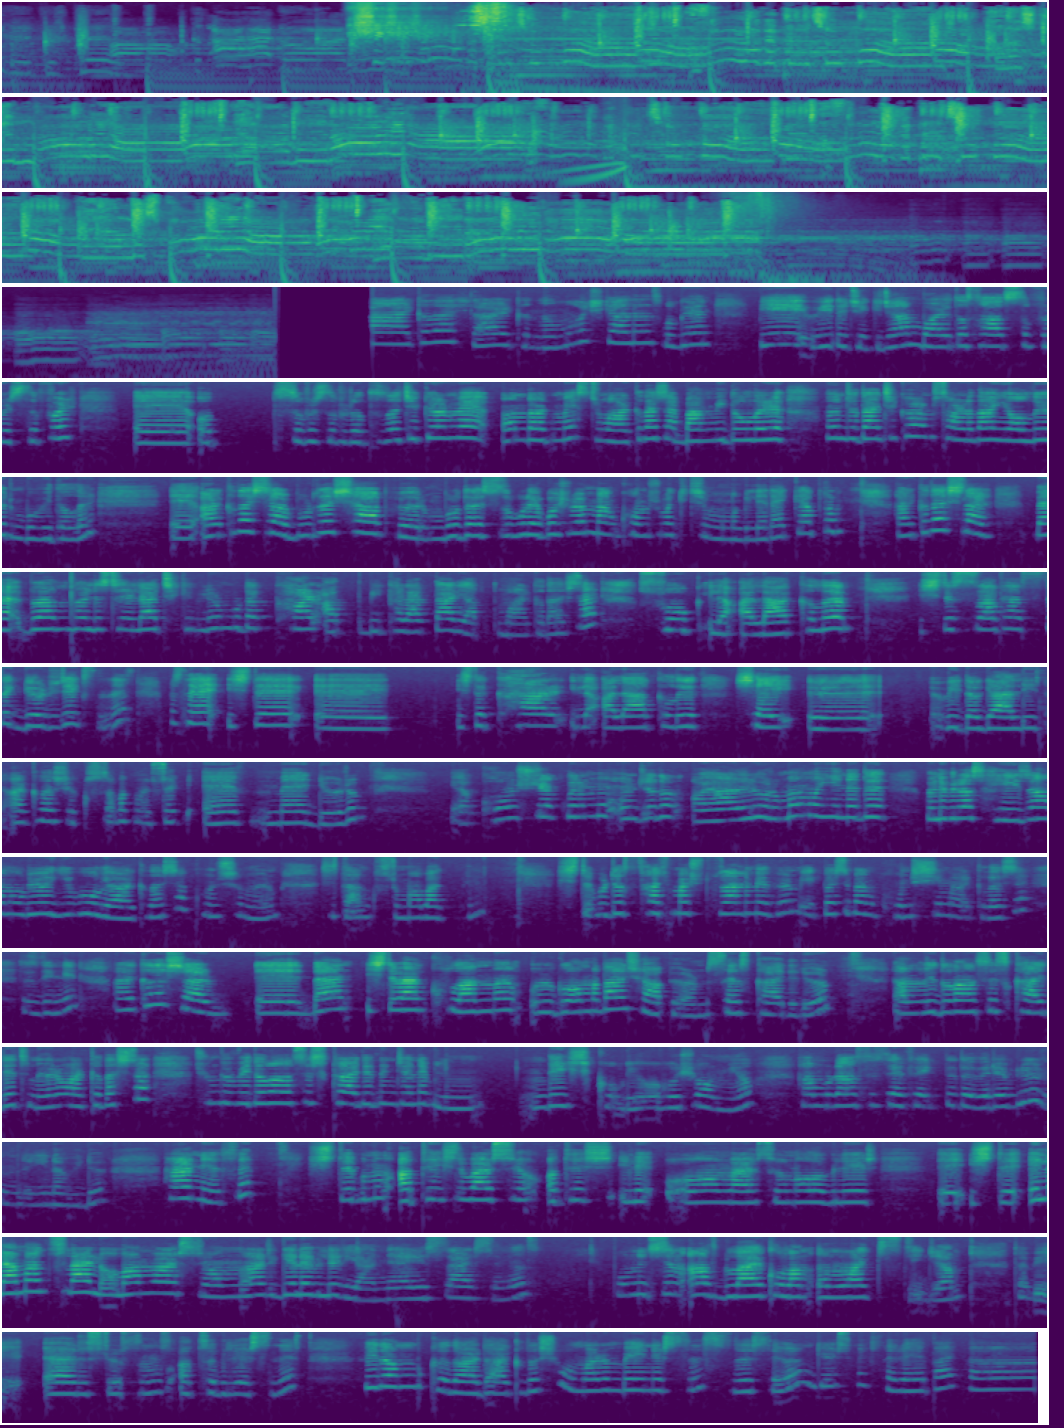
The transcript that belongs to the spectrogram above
me get this pill. Uh-huh. Cause I had no idea. video çekeceğim. Bu arada saat 00 e, o 00.30'da çekiyorum ve 14 Mayıs'cım arkadaşlar ben videoları önceden çekiyorum sonradan yolluyorum bu videoları. E, arkadaşlar burada şey yapıyorum. Burada sizi buraya boş verin ben konuşmak için bunu bilerek yaptım. Arkadaşlar ben, ben böyle seriler çekebilirim. Burada kar adlı bir karakter yaptım arkadaşlar. Soğuk ile alakalı. İşte zaten siz de göreceksiniz. Mesela işte e, işte kar ile alakalı şey e, video geldiği için arkadaşlar kusura bakmayın sürekli e, diyorum. Ya konuşacaklarımı önceden ayarlıyorum ama yine de böyle biraz heyecan oluyor gibi oluyor arkadaşlar. Konuşamıyorum. Sizden kusuruma bakmayın. İşte burada saç maç düzenleme yapıyorum. İlk başta ben konuşayım arkadaşlar. Siz dinleyin. Arkadaşlar e, ben işte ben kullandığım uygulamadan şey yapıyorum. Ses kaydediyorum. Yani videodan ses kaydetmiyorum arkadaşlar. Çünkü videodan oluyor. Hoş olmuyor. Hem ses efekti de verebiliyorum da yine video. Her neyse. İşte bunun ateşli versiyon, ateş ile olan versiyon olabilir. E, işte elementlerle olan versiyonlar gelebilir yani eğer isterseniz. Bunun için az like olan 10 like isteyeceğim. Tabi eğer istiyorsanız atabilirsiniz. Videom bu kadardı arkadaşlar. Umarım beğenirsiniz. Sizi seviyorum. Görüşmek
